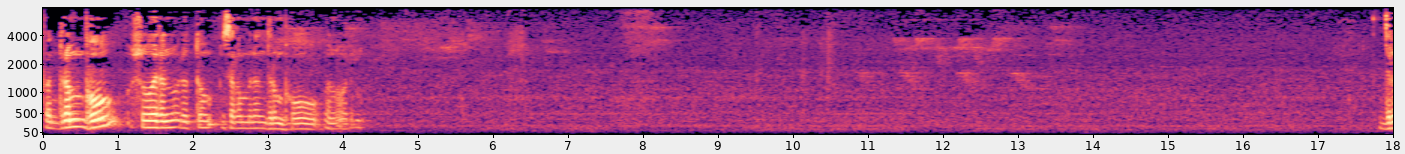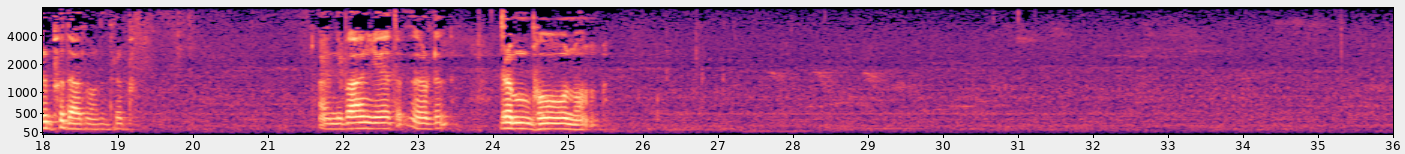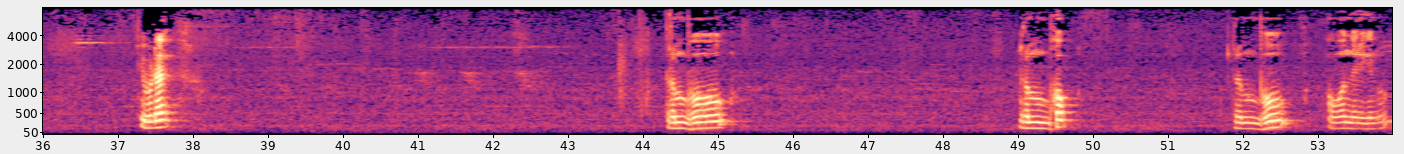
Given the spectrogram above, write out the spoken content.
ഇപ്പൊ ദ്രംഭൂ സൂരന്നു രുത്വം വിസർഗംബരം ദ്രംഭൂ എന്ന് പറയുന്നു. ദൃഭ് ധാതുവാണ് ദൃഭ് അത് നിപാതനം ചെയ്തതുകൊണ്ട് ദ്രംഭൂ ഇവിടെ ത്രംഭോ ദ്രംഭോ ദ്രംഭൂ ഓന്നിരിക്കുന്നു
